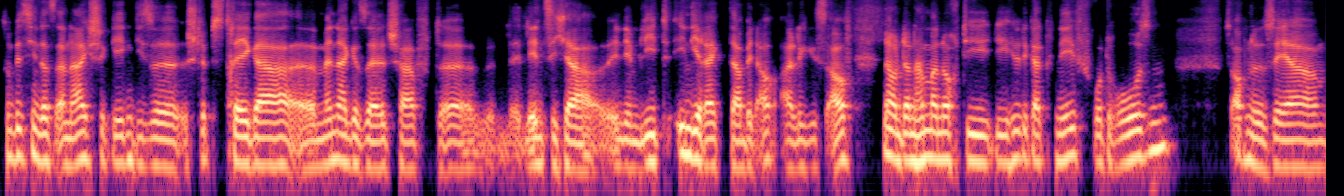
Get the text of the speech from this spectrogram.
so ein bisschen das Anarchische gegen diese Schlipsträger, äh, Männergesellschaft äh, lehnt sich ja in dem Lied indirekt damit auch einiges auf. Na, und dann haben wir noch die, die Hildegard Knef, Rote Rosen. Ist auch eine sehr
